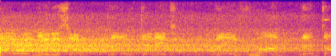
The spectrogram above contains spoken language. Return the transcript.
cheer in unison. They've done it. They've won the Diamond.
